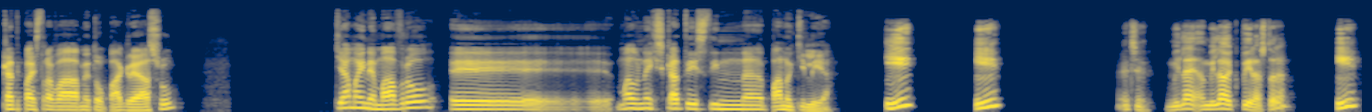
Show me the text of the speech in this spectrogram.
κάτι πάει στραβά με το πάγκρεά σου. Και άμα είναι μαύρο, ε, μάλλον έχεις κάτι στην ε, πάνω κοιλία. Ή, ή, έτσι, μιλά, μιλάω εκ πείρας τώρα, ή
